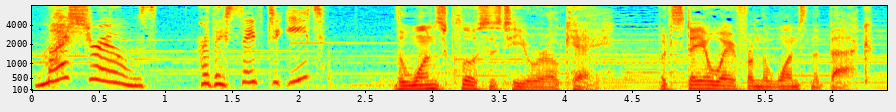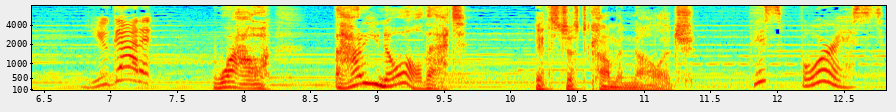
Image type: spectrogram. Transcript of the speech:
Mushrooms! Are they safe to eat? The ones closest to you are okay, but stay away from the ones in the back. You got it. Wow, how do you know all that? It's just common knowledge. This forest.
